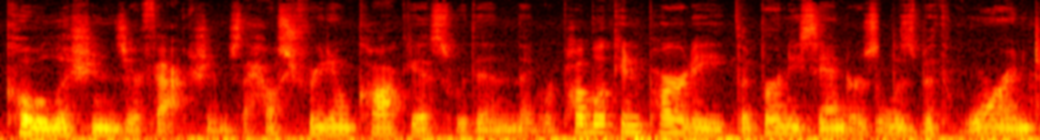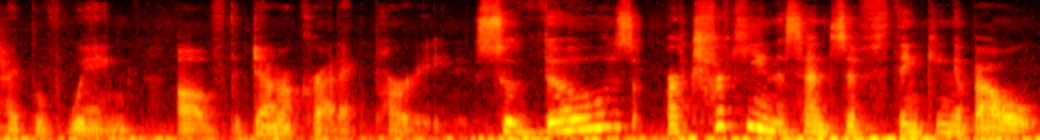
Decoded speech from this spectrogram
coalitions or factions. The House Freedom Caucus within the Republican Party, the Bernie Sanders, Elizabeth Warren type of wing of the Democratic Party. So those are tricky in the sense of thinking about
